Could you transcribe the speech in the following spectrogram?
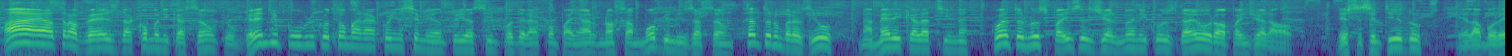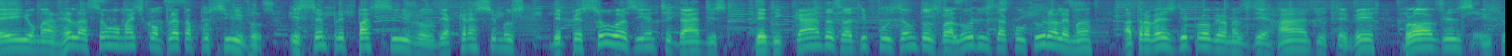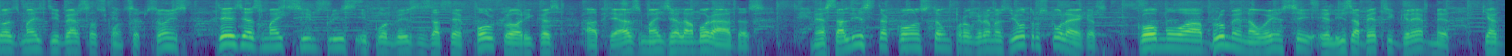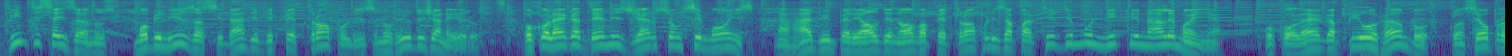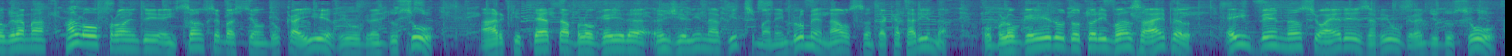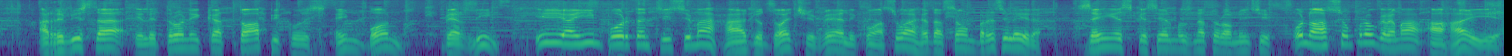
Ah, é através da comunicação que o grande público tomará conhecimento e assim poderá acompanhar nossa mobilização tanto no Brasil, na América Latina, quanto nos países germânicos da Europa em geral. Nesse sentido, elaborei uma relação o mais completa possível e sempre passível de acréscimos de pessoas e entidades dedicadas à difusão dos valores da cultura alemã através de programas de rádio, TV, blogs em suas mais diversas concepções, desde as mais simples e por vezes até folclóricas até as mais elaboradas. Nesta lista constam programas de outros colegas, como a blumenauense Elizabeth Grebner, que há 26 anos mobiliza a cidade de Petrópolis, no Rio de Janeiro. O colega Denis Gerson Simões, na Rádio Imperial de Nova Petrópolis, a partir de Munique, na Alemanha. o colega Pio Rambo, com seu programa Alô Freund, em São Sebastião do Caí, Rio Grande do Sul. A arquiteta blogueira Angelina Wittmann, em Blumenau, Santa Catarina. O blogueiro Dr. Ivan Zaipel, em Venâncio Aires, Rio Grande do Sul. A revista eletrônica Tópicos, em Bonn, Berlim e a importantíssima Rádio Deutsche Welle com a sua redação brasileira, sem esquecermos naturalmente o nosso programa Arrai.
